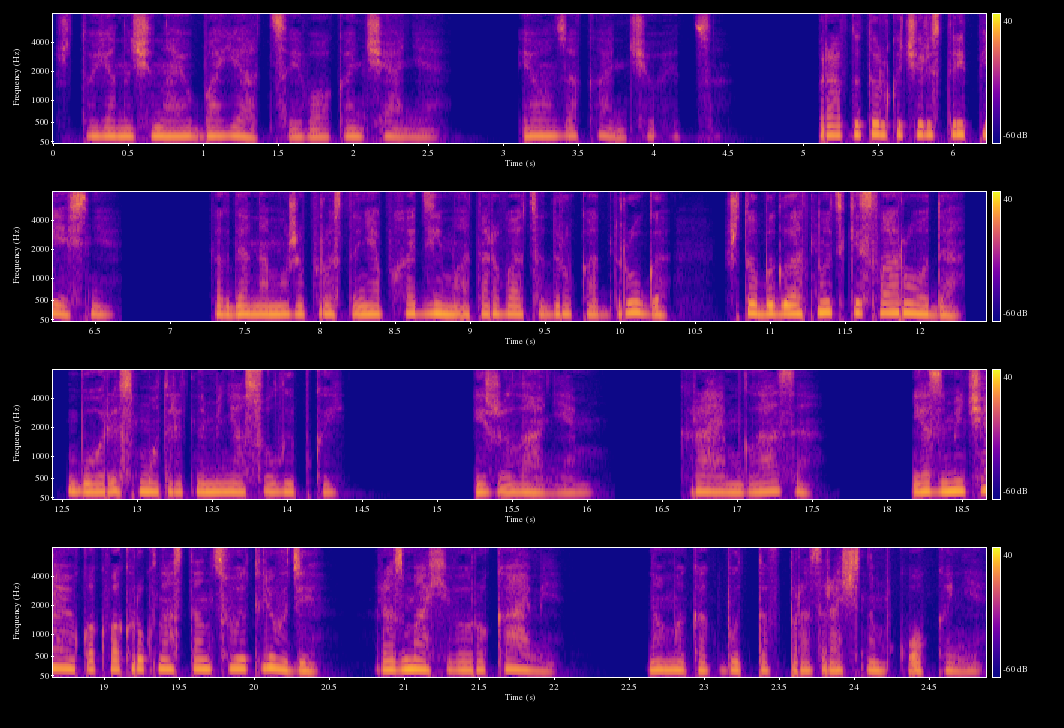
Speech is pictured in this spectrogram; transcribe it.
что я начинаю бояться его окончания, и он заканчивается. Правда, только через три песни, когда нам уже просто необходимо оторваться друг от друга, чтобы глотнуть кислорода. Боря смотрит на меня с улыбкой и желанием. Краем глаза я замечаю, как вокруг нас танцуют люди, размахивая руками, но мы как будто в прозрачном коконе,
